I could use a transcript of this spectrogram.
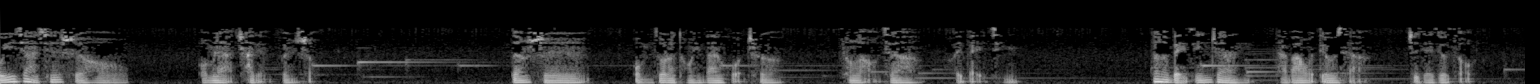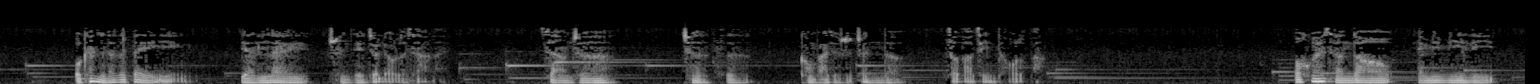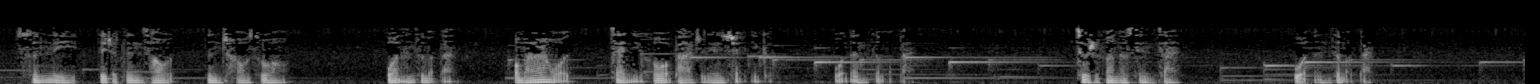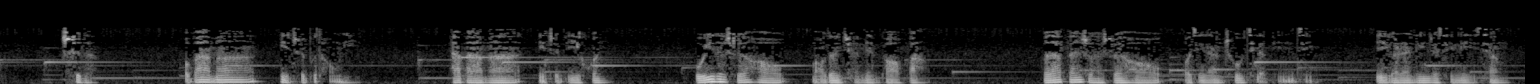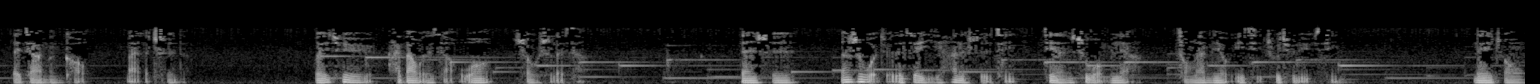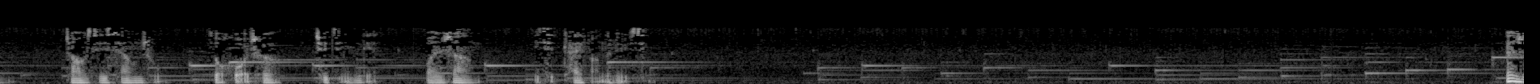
五一假期的时候，我们俩差点分手。当时我们坐了同一班火车，从老家回北京。到了北京站，他把我丢下，直接就走了。我看着他的背影，眼泪瞬间就流了下来，想着这次恐怕就是真的走到尽头了吧。我忽然想到《甜蜜蜜》里孙俪对着邓超邓超说：“我能怎么办？我妈让我在你和我爸之间选一个，我能怎么办？”就是放到现在，我能怎么办？是的，我爸妈一直不同意，他爸妈一直逼婚。五一的时候，矛盾全面爆发。和他分手的时候，我竟然出奇的平静，一个人拎着行李箱在家门口买了吃的，回去还把我的小窝收拾了下。但是。当时我觉得最遗憾的事情，竟然是我们俩从来没有一起出去旅行。那种朝夕相处、坐火车去景点、晚上一起开房的旅行。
